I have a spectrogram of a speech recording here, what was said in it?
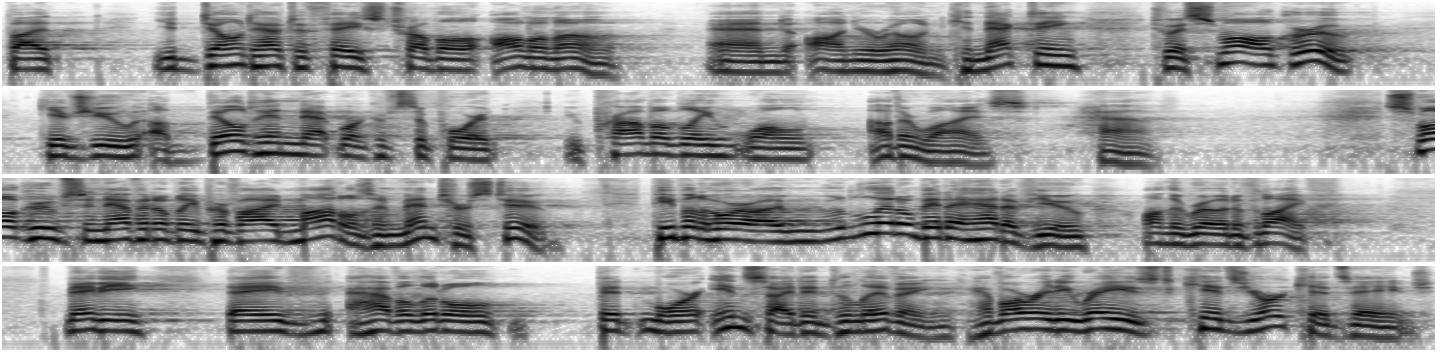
but you don't have to face trouble all alone and on your own. Connecting to a small group gives you a built in network of support you probably won't otherwise have. Small groups inevitably provide models and mentors too, people who are a little bit ahead of you on the road of life. Maybe they have a little bit more insight into living, have already raised kids your kids' age,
